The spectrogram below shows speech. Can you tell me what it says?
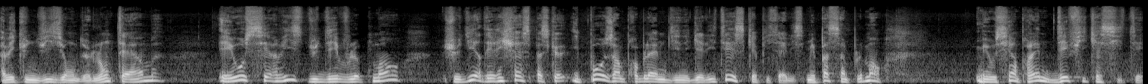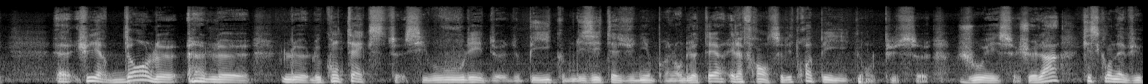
avec une vision de long terme et au service du développement je veux dire, des richesses, parce qu'il pose un problème d'inégalité, ce capitalisme, mais pas simplement, mais aussi un problème d'efficacité euh, je veux dire, dans le, le, le, le, contexte, si vous voulez, de, de pays comme les États-Unis, on prend l'Angleterre et la France, c'est les trois pays qui ont le plus joué ce jeu-là. Qu'est-ce qu'on a vu?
